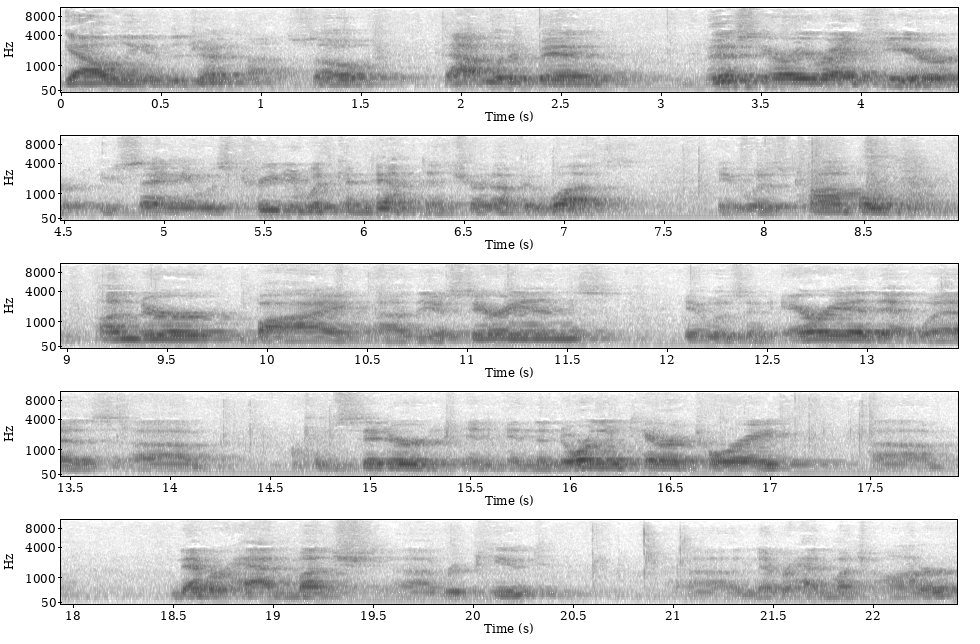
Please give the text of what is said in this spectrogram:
Galilee of the Gentiles. So that would have been this area right here. He's saying it was treated with contempt, and sure enough, it was. It was trampled under by uh, the Assyrians. It was an area that was um, considered in, in, the northern territory, um, never had much uh, repute, uh, never had much honor.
